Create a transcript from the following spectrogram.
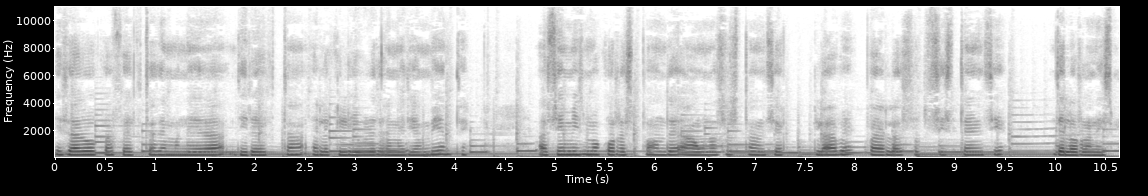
Es algo que afecta de manera directa el equilibrio del medio ambiente. Asimismo corresponde a una sustancia clave para la subsistencia del organismo.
